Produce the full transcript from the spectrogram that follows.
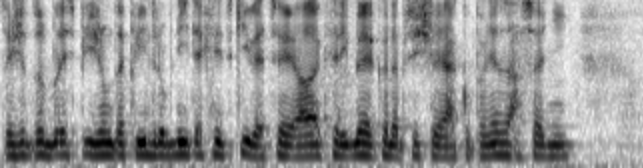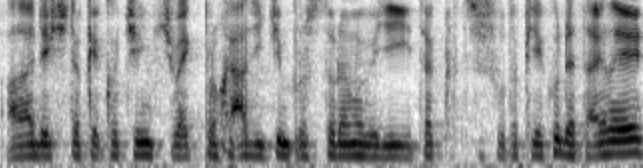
Takže to byly spíš jenom takové drobné technické věci, ale které by jako nepřišly jako úplně zásadní. Ale když tak jako čím člověk prochází tím prostorem a vidí, tak to jsou taky jako detaily,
